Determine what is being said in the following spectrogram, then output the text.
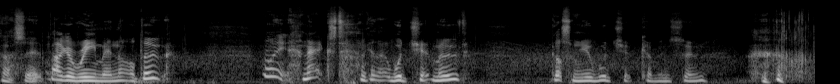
That's it, bag of ream in, that'll do. Right, next, I'll get that wood chip moved. Got some new wood chip coming soon.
